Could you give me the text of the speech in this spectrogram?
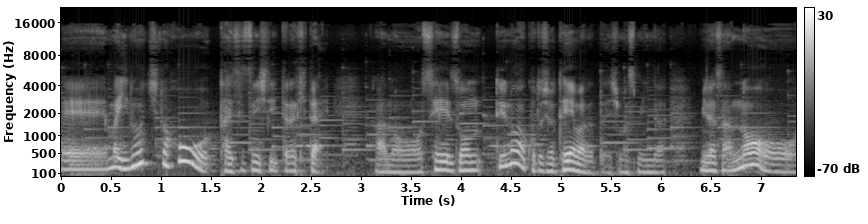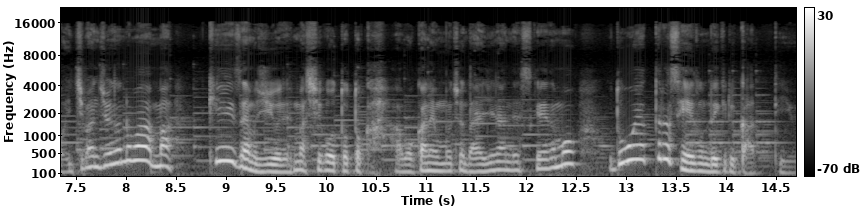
えー、まあ、命の方を大切にしていただきたい。あの生存っていうのが今年のテーマだったりします。みんな皆さんの一番重要なのは、まあ、経済も重要です。まあ、仕事とかお金ももちろん大事なんですけれども、どうやったら生存できるかっていう、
